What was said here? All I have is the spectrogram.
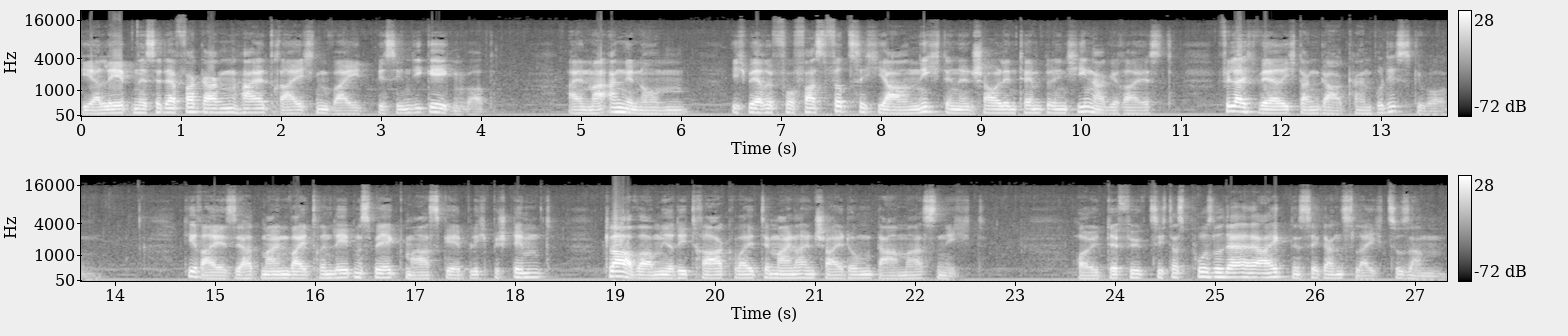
Die Erlebnisse der Vergangenheit reichen weit bis in die Gegenwart. Einmal angenommen, ich wäre vor fast 40 Jahren nicht in den Shaolin-Tempel in China gereist, vielleicht wäre ich dann gar kein Buddhist geworden. Die Reise hat meinen weiteren Lebensweg maßgeblich bestimmt, klar war mir die Tragweite meiner Entscheidung damals nicht. Heute fügt sich das Puzzle der Ereignisse ganz leicht zusammen.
